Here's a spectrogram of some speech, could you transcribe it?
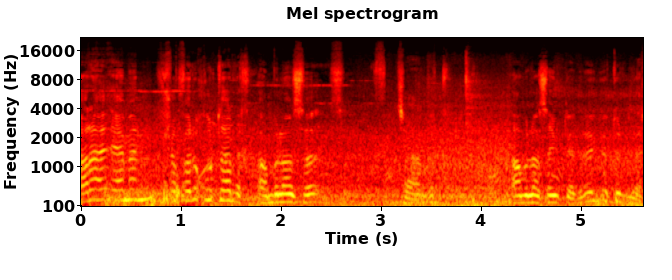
Ara hemen şoförü kurtardık. Ambulansa çağırdık. Ambulansa yüklediler, götürdüler.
